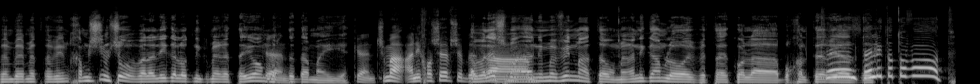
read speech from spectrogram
והם באמת רביעים 50 שוב, אבל הליגה לא נגמרת היום, כן. לך תדע מה יהיה. כן, תשמע, אני חושב שב... אבל יש, מה- אני מבין מה אתה אומר, אני גם לא אוהב את כל הבוכלטריה כן, הזאת. תן לי את הטובות.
